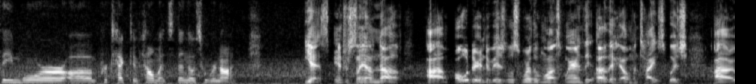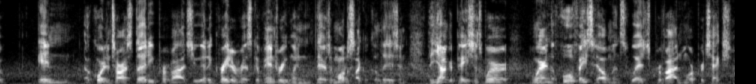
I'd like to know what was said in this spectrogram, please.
the more uh, protective helmets than those who were not? Yes, interestingly enough, um, older individuals were the ones wearing the other helmet types, which uh, in according to our study provides you at a greater risk of injury when there's a motorcycle collision. The younger patients were wearing the full face helmets which provide more protection.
